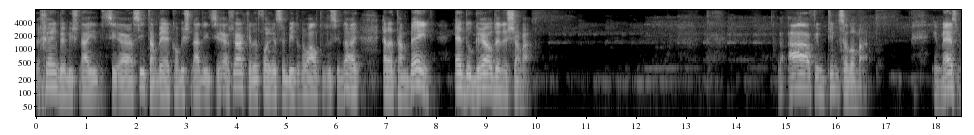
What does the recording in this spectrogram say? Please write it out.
וכן במשנה יצירה, assim também é com Mishnah de Yitzirah, já que ele foi recebido no alto do Sinai, ela também é do grau de Neshama. אף אם תמצא לומר, e mesmo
